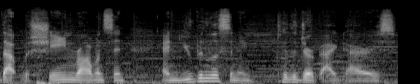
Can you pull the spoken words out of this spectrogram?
that was Shane Robinson, and you've been listening to the Dirtbag Diaries.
